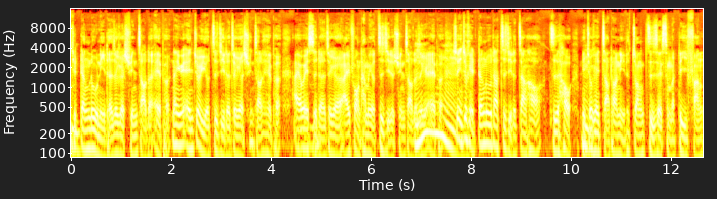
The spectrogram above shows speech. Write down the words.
去登录你的这个寻找的 app。那因为 Android 有自己的这个寻找的 app，iOS 的这个 iPhone 他们有自己的寻找的这个 app，所以你就可以登录到自己的账号之后，你就可以找到你的装置在什么地方。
